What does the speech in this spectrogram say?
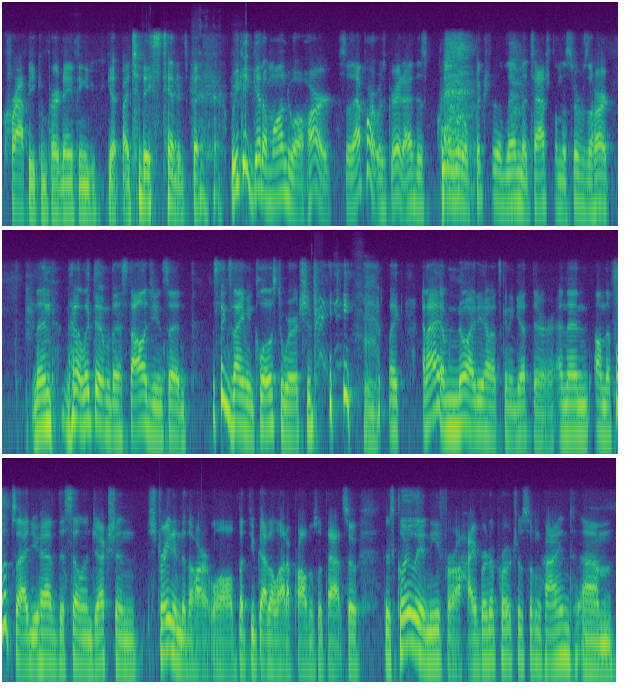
crappy compared to anything you could get by today's standards. But we could get them onto a heart, so that part was great. I had this cool little picture of them attached on the surface of the heart. And then then I looked at it with the histology and said, this thing's not even close to where it should be. Hmm. like, and I have no idea how it's going to get there. And then on the flip side, you have the cell injection straight into the heart wall, but you've got a lot of problems with that. So there's clearly a need for a hybrid approach of some kind. Um,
